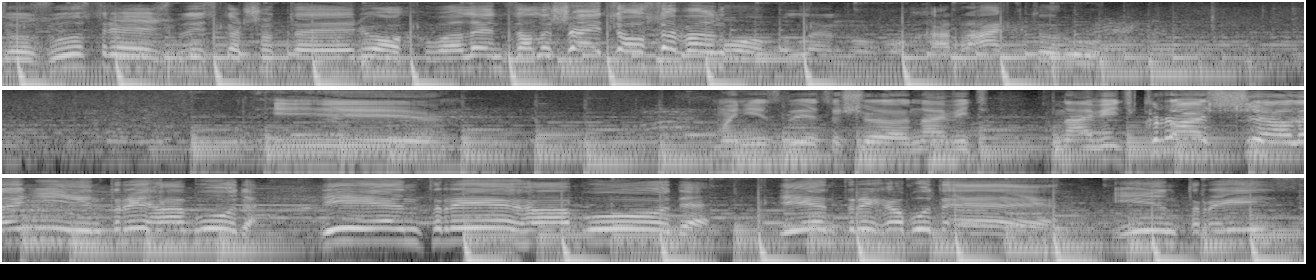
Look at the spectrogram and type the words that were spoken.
Цю зустріч близько чотирьох хвилин залишається особливо пленного характеру. І мені здається, що навіть навіть краще, але ні, інтрига буде. Інтрига буде. Інтрига буде. Інтриз.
